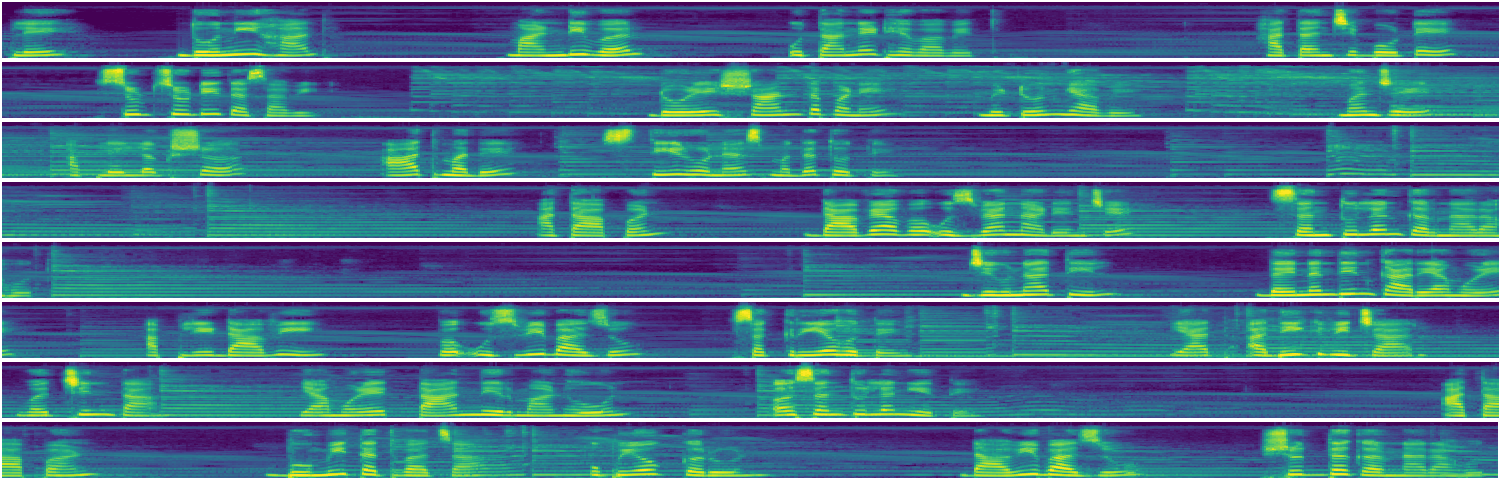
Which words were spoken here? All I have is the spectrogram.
आपले दोन्ही हात मांडीवर उताने ठेवावेत. हातांची बोटे सुटसुटीत असावी. डोळे शांतपणे मिटून घ्यावे. म्हणजे आपले लक्ष आतमध्ये स्थिर होण्यास मदत होते. आता आपण डाव्या व उजव्या नाड्यांचे संतुलन करणार आहोत. जीवनातील दैनंदिन कार्यामुळे आपली डावी व उजवी बाजू सक्रिय होते. यात अधिक विचार व चिंता यामुळे ताण निर्माण होऊन असंतुलन येते. आता आपण भूमितत्वाचा उपयोग करून डावी बाजू शुद्ध करणार आहोत.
